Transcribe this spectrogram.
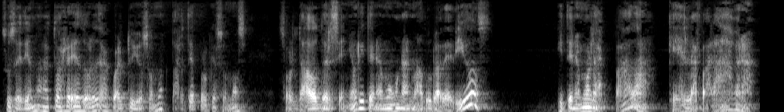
sucediendo a nuestro alrededor de la cual tú y yo somos parte porque somos soldados del Señor y tenemos una armadura de Dios. Y tenemos la espada, que es la palabra.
